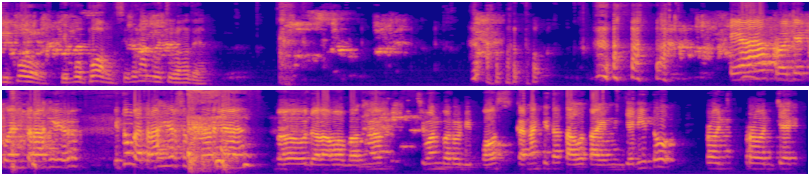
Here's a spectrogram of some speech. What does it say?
Dipo Dipo Bongs itu kan lucu banget ya. Apa toh? Ya proyekku yang terakhir. Itu nggak terakhir sebenarnya. Eh, udah lama banget. Cuman baru di post karena kita tahu timing. Jadi itu pro- project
